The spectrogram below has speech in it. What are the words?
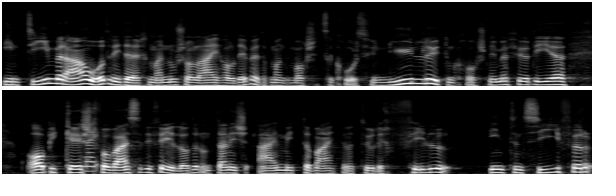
intimer auch, oder? Ich meine, nur schon allein halt eben, ich meine, du machst jetzt einen Kurs für neun Leute und kochst nicht mehr für die Abendgäste Nein. von weiss ich wie viel, oder? Und dann ist ein Mitarbeiter natürlich viel intensiver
